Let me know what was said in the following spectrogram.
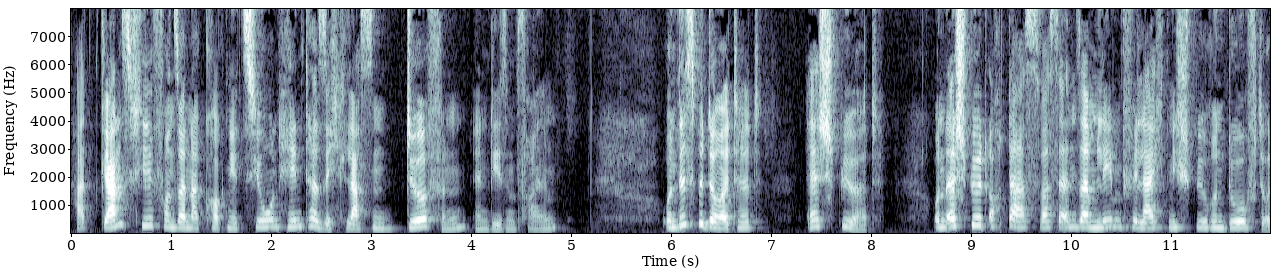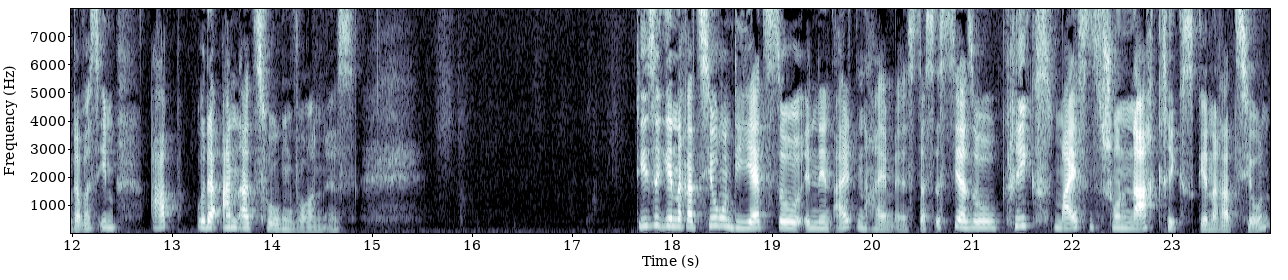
hat ganz viel von seiner Kognition hinter sich lassen dürfen, in diesem Fall. Und das bedeutet, er spürt. Und er spürt auch das, was er in seinem Leben vielleicht nicht spüren durfte oder was ihm ab- oder anerzogen worden ist diese Generation, die jetzt so in den Altenheimen ist, das ist ja so Kriegs, meistens schon Nachkriegsgeneration.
